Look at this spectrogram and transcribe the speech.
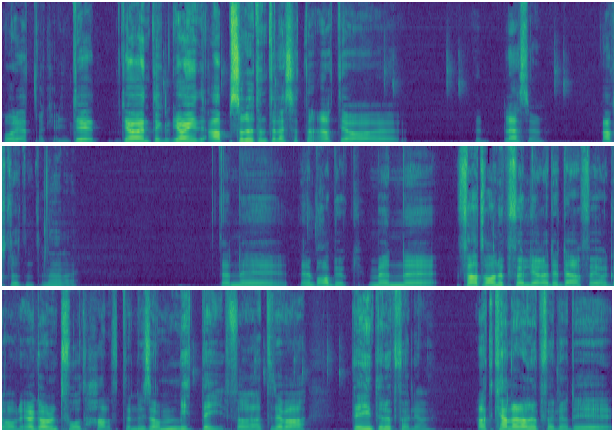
Och det, Okej. det, jag, är inte, jag är absolut inte ledsen att jag läste den. Absolut inte. Nej nej. Den är, den är en bra bok. Men eh, för att vara en uppföljare, det är därför jag gav Jag gav den två och ett halvt. Den är liksom mitt i. För att det var... Det är inte en uppföljare. Att kalla den uppföljare, det är...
